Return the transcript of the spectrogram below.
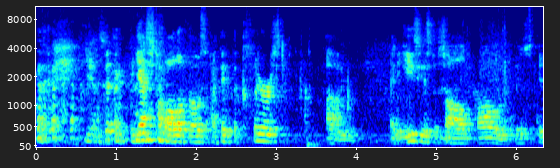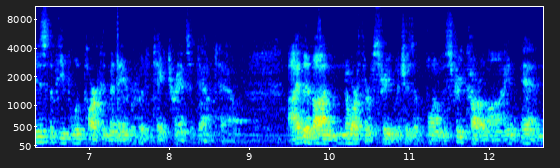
Yes to all of those. I think the clearest um, and easiest to solve problem is, is the people who park in the neighborhood and take transit downtown. I live on Northrup Street, which is along the streetcar line, and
